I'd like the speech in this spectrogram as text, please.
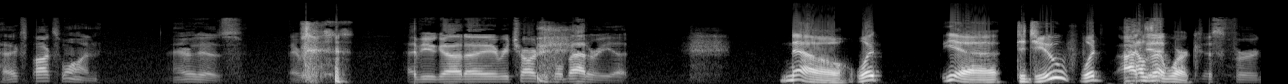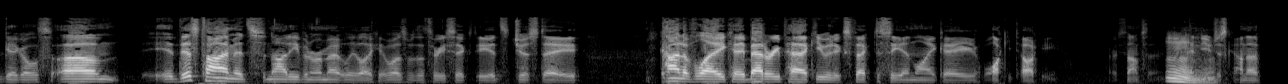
Xbox One. There it is. There Have you got a rechargeable battery yet? No. What? Yeah. Did you? What? I how's did, that work? Just for giggles. Um, it, this time it's not even remotely like it was with the 360. It's just a kind of like a battery pack you would expect to see in like a walkie-talkie or something, mm. and you just kind of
